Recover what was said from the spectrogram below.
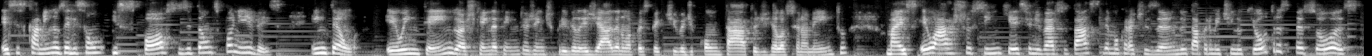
esses caminhos eles são expostos e estão disponíveis. Então, eu entendo, acho que ainda tem muita gente privilegiada numa perspectiva de contato, de relacionamento, mas eu acho sim que esse universo está se democratizando e está permitindo que outras pessoas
